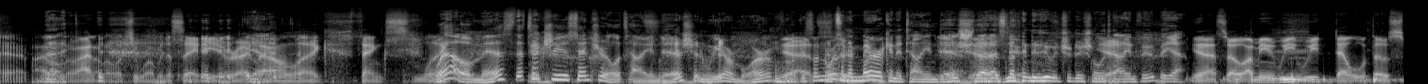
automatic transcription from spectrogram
eh, i don't know i don't know what you want me to say to you right Yeah. now like thanks Like, Well, miss, that's actually a central Italian dish, and we are more focused it's- on it's It's an. American Italian dish Yeah, that has nothing to do with traditional Yeah. Italian food, but yeah. Yeah, so I mean, we we dealt with those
